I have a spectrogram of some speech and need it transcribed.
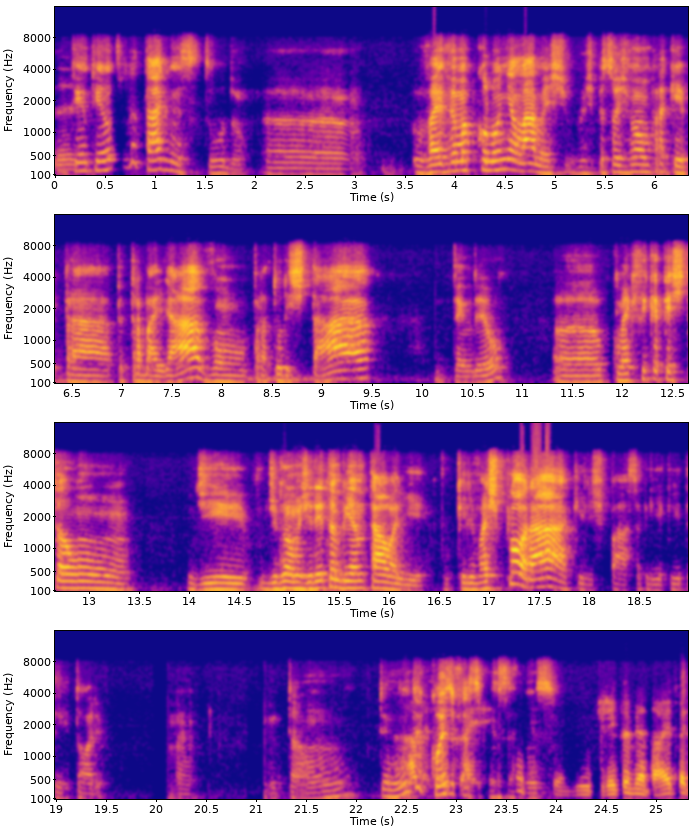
é. tem, tem outro detalhe nisso tudo. Uh, vai haver uma colônia lá, mas as pessoas vão para quê? Para trabalhar, vão para turistar, entendeu? Uh, como é que fica a questão de, digamos, direito ambiental ali? porque ele vai explorar aquele espaço, aquele, aquele território. Né? Então, tem muita ah, coisa para se pensar nisso. O direito ambiental vai ter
